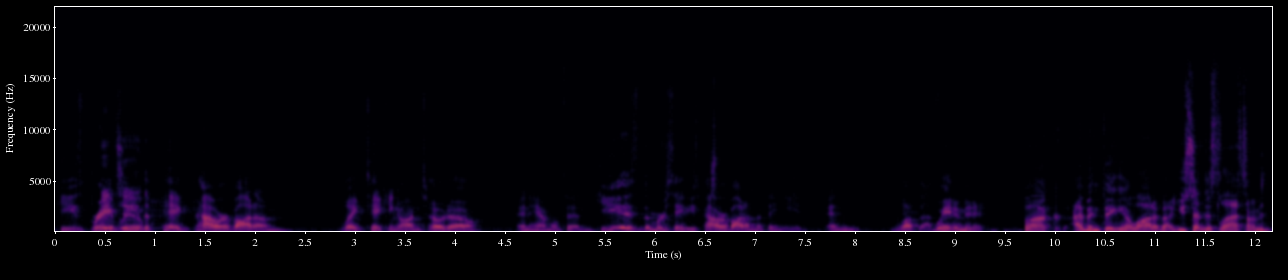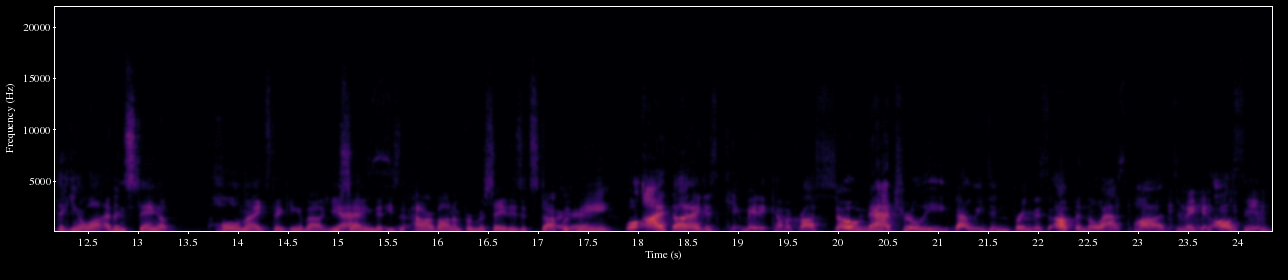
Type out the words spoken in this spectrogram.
He's bravely too. the pig power bottom, like taking on Toto and Hamilton. He is the Mercedes power bottom that they need, and love that. for Wait a him. minute, Buck. I've been thinking a lot about. You said this last time. I've been thinking a lot. I've been staying up whole nights thinking about you Yes. saying that he's the power bottom for Mercedes. It stuck with me. Well, I thought I just made it come across so naturally that we didn't bring this up in the last pod to make it all seem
